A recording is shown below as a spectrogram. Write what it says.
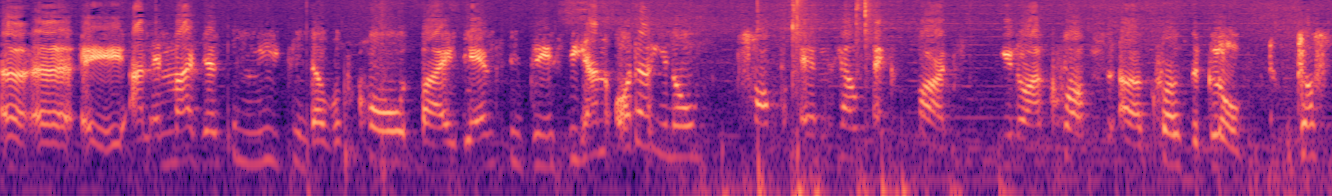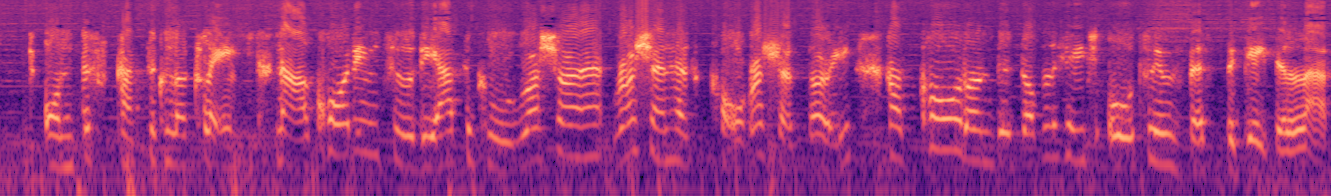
uh, uh, a, an emergency meeting that was called by the NCDC and other, you know, top um, health experts, you know, across uh, across the globe, just on this particular claim. Now, according to the article, Russia, Russian has called Russia, sorry, has called on the WHO to investigate the lab.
